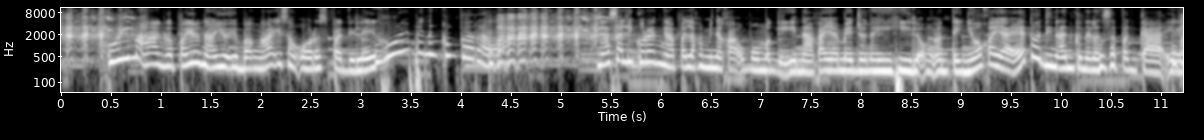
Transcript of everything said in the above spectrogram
Huy, maaga pa yun ha. Yung iba nga, isang oras pa delay. Huy, pinagkumpara. Nasa likuran nga pala kami nakaupo mag-iina kaya medyo nahihilo ang ante nyo. Kaya eto, dinaan ko na lang sa pagkain.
